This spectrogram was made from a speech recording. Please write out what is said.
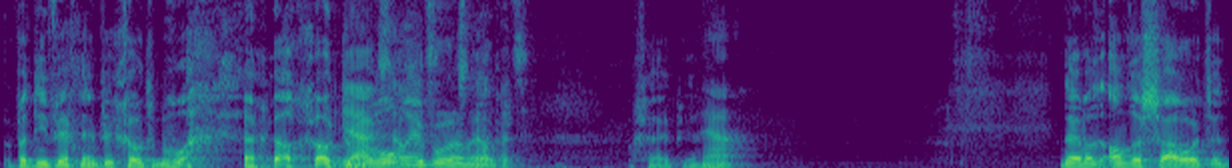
Wat niet wegneemt, dat ik grote, bewo wel grote ja, ik bewondering voor Ik hem snap heb. het. Begrijp je? Ja. Nee, want anders zou het.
